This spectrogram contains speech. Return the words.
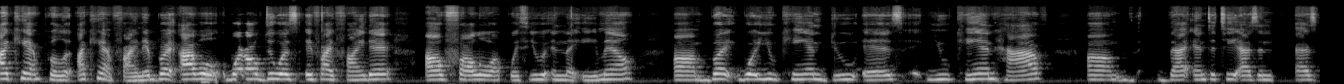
I can't pull it. I can't find it, but I will. What I'll do is, if I find it, I'll follow up with you in the email. Um, but what you can do is you can have um, that entity as an as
